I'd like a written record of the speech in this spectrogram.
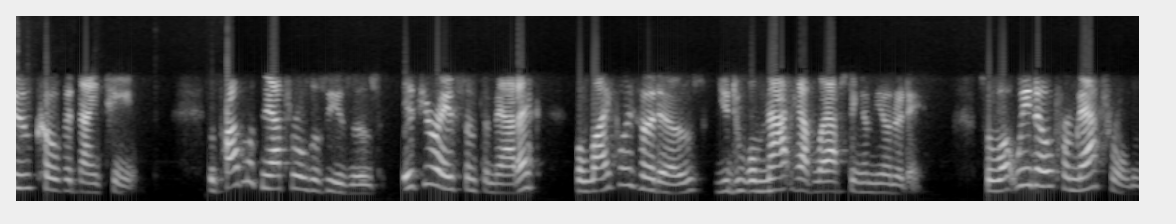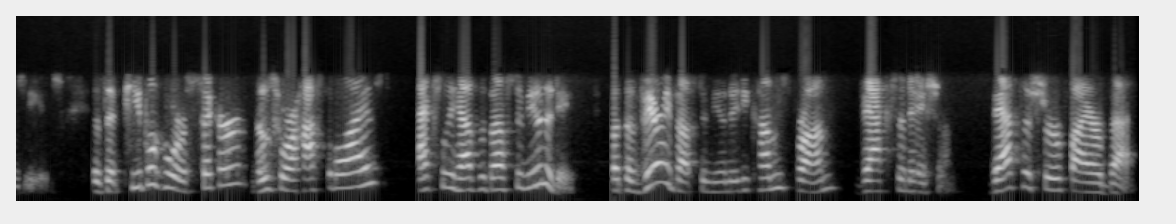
to COVID 19. The problem with natural diseases, if you're asymptomatic, the likelihood is you will not have lasting immunity. So, what we know from natural disease is that people who are sicker, those who are hospitalized, actually have the best immunity. But the very best immunity comes from vaccination. That's a surefire bet.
